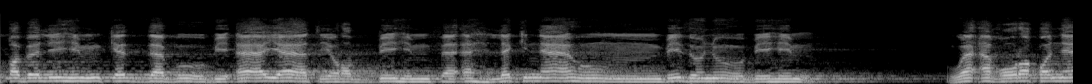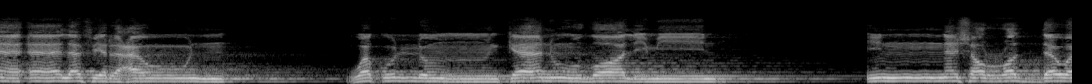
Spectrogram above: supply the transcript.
قبلهم كذبوا بآيات ربهم فأهلكناهم بذنوبهم وأغرقنا آل فرعون وكل كانوا ظالمين إن شر الدواب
